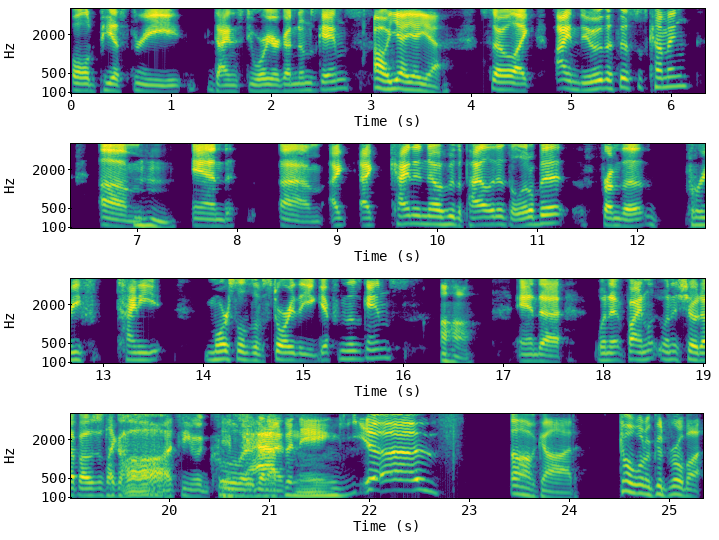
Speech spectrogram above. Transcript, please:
old PS3 Dynasty Warrior Gundams games. Oh yeah, yeah, yeah. So like I knew that this was coming. Um hmm and um I I kind of know who the pilot is a little bit from the brief tiny morsels of story that you get from those games. Uh huh. And uh when it finally when it showed up I was just like, "Oh, it's even cooler It's than I happening. Yes. Oh god. Oh, what a good robot.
